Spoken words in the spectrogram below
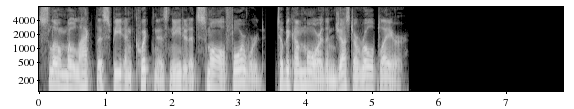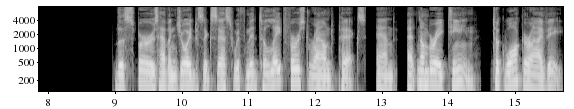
Slow-Mo lacked the speed and quickness needed at small forward to become more than just a role player. The Spurs have enjoyed success with mid to late first round picks and, at number 18, took Walker Ivey.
